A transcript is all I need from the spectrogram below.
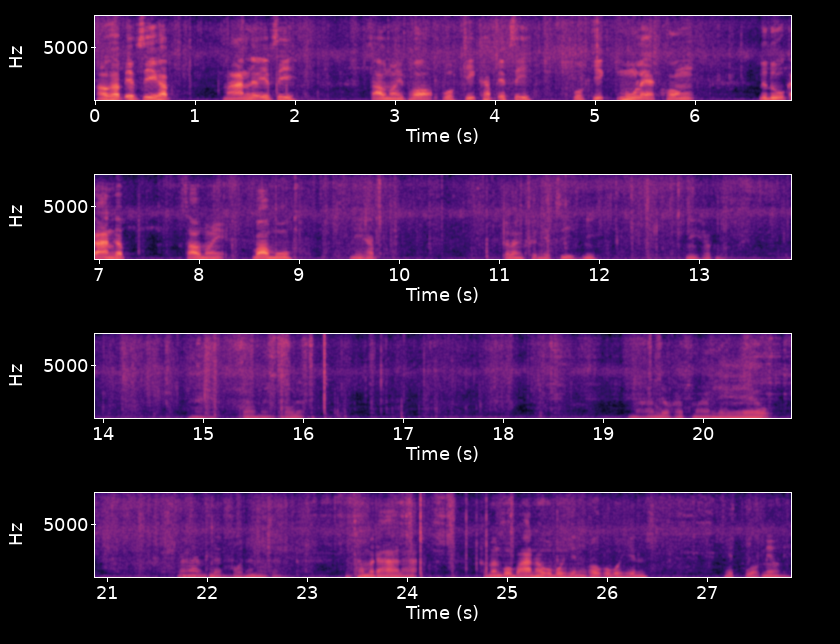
เอาครับ FC ครับหมานเลย FC สาวหน่อยพ่อปวกจิกครับ FC ปวกจิกหมูแรกของฤดูกาลครับสาวหน่อยบาวหมูนี่ครับกำลังขึ้น FC นี่นี่ครับนี่นะสาวหน่อยเอาแล้วหมานแล้วครับหมานแล้วมานำกันมานำกันมันธรรมดาละคำนั้นบ่บานเขาก็บ่เห็นเขาก็บ่เห็นเห็ดปวกแนวนี่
